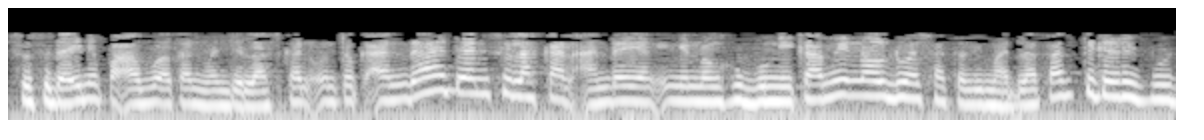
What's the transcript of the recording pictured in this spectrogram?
Sesudah ini Pak Abu akan menjelaskan untuk Anda dan silahkan Anda yang ingin menghubungi kami 021583022.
